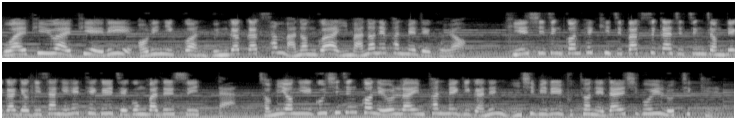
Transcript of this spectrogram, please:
ORPURPL이 어린이권 은각각 3만원과 2만원에 판매되고요. 기회 시즌권 패키지 박스까지 증정대 가격 이상의 혜택을 제공받을 수 있다. 점이형19 시즌권 에온라인 판매 기간은 21일부터 내달 15일 로 티켓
